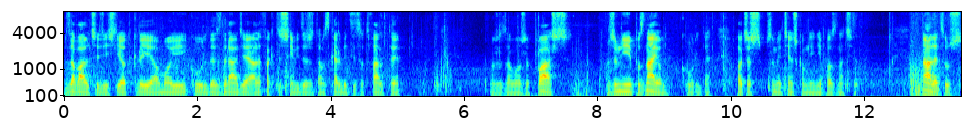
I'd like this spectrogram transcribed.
zawalczyć, jeśli odkryję o mojej kurde zdradzie, ale faktycznie widzę, że tam skarbiec jest otwarty. Może założę płaszcz, że mnie nie poznają, kurde. Chociaż w sumie ciężko mnie nie poznać. No ale cóż.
